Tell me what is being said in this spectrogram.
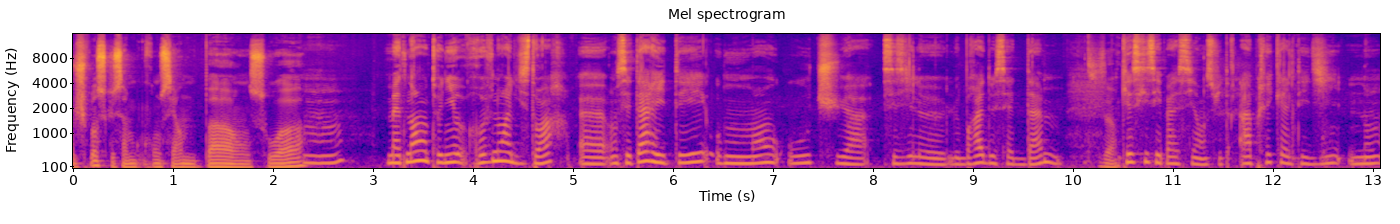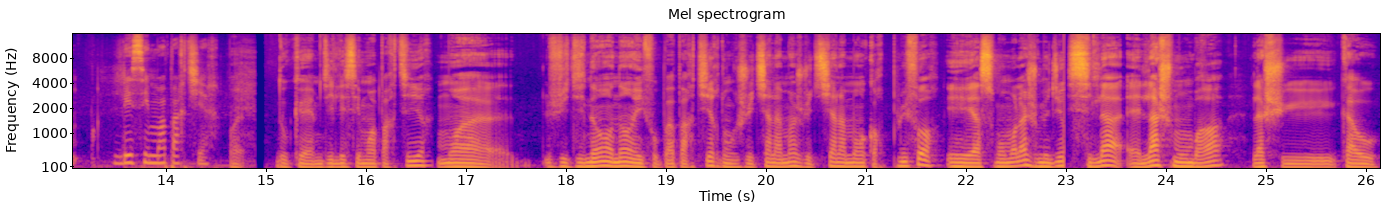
je pense que ça me concerne pas en soi. Mhm. Maintenant, Anthony, revenons à l'histoire. Euh, on s'est arrêté au moment où tu as saisi le, le bras de cette dame. Qu'est-ce qui s'est passé ensuite Après qu'elle t'ait dit non, laissez-moi partir? Donc euh, elle me dit laissez-moi partir. Moi, je lui dis non, non, il faut pas partir. Donc je lui tiens la main, je lui tiens la main encore plus fort. Et à ce moment-là, je me dis si là, elle lâche mon bras, là, je suis KO.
